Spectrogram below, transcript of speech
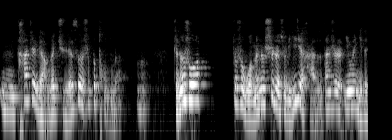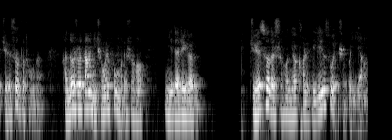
嗯，他这两个角色是不同的，嗯，只能说就是我们能试着去理解孩子，但是因为你的角色不同呢，很多时候当你成为父母的时候，你的这个决策的时候，你要考虑的因素也是不一样的。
